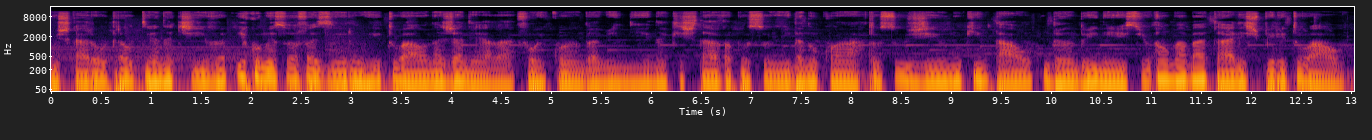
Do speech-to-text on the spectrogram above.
buscar outra alternativa e começou a fazer um ritual na janela. Foi quando a menina que estava possuída no quarto surgiu no quintal, dando início a uma batalha espiritual.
